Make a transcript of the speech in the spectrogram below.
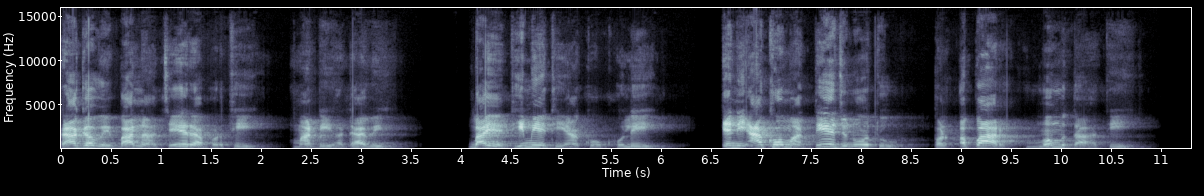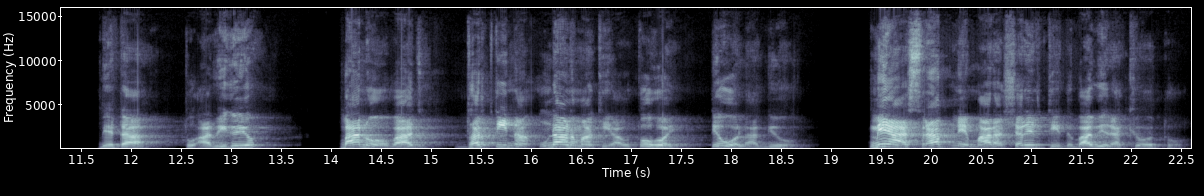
રાઘવે બાના ચહેરા પરથી માટી હટાવી, બાએ ધીમેથી આંખો ખોલી. એની આંખોમાં તેજ નહોતું, પણ અપાર મમતા હતી. બેટા, તું આવી ગયો? બાનો અવાજ ધરતીના ઊંડાણમાંથી આવતો હોય તેવો લાગ્યો. મેં આ શ્રાપને મારા શરીરથી દબાવી રાખ્યો હતો.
